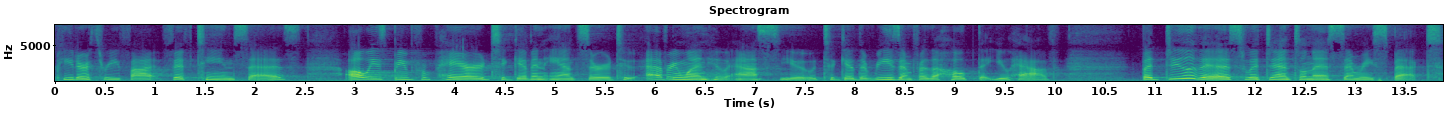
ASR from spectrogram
Peter 3:15 says, "Always be prepared to give an answer to everyone who asks you to give the reason for the hope that you have. But do this with gentleness and respect."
